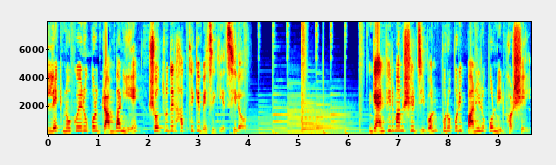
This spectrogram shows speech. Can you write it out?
লেক নোকোয়ের উপর গ্রাম বানিয়ে শত্রুদের হাত থেকে বেঁচে গিয়েছিল। জ্ঞানভীর মানুষের জীবন পুরোপুরি পানির উপর নির্ভরশীল।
